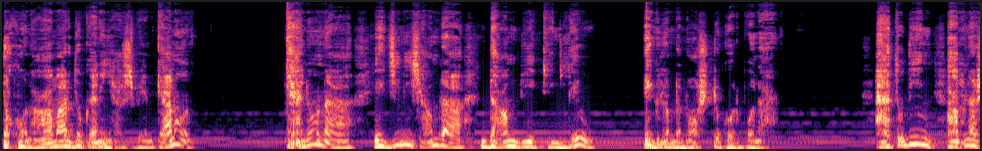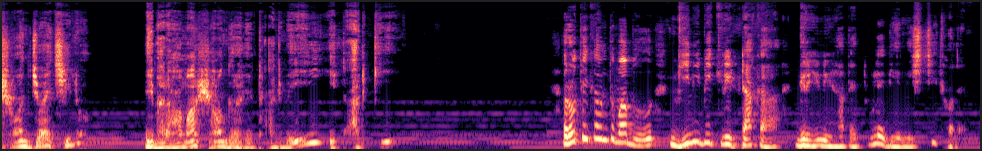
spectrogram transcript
তখন আমার দোকানেই আসবেন, কেমন? কেননা, এই জিনিস আমরা দাম দিয়ে কিনলেও এগুলো আমরা নষ্ট করব না। এতদিন আপনার সঞ্চয় ছিল, এবার আমার সংগ্রহে থাকবে, আর কি? রতিকান্ত বাবু গিনি বিক্রির টাকা গৃহিণীর হাতে তুলে দিয়ে নিশ্চিত হলেন।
